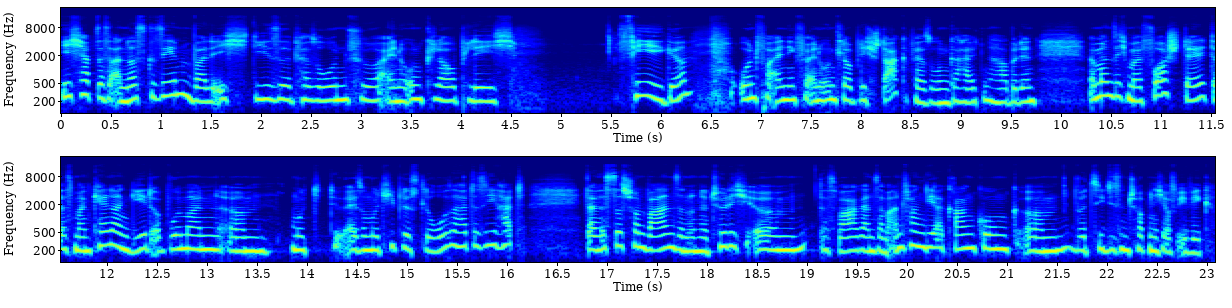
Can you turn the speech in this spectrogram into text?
ich habe das anders gesehen, weil ich diese Person für eine unglaublich fähige und vor allen Dingen für eine unglaublich starke Person gehalten habe. Denn wenn man sich mal vorstellt, dass man Kellnern geht, obwohl man ähm, also multiple Sklerose hatte sie hat, dann ist das schon Wahnsinn. Und natürlich, ähm, das war ganz am Anfang die Erkrankung, ähm, wird sie diesen Job nicht auf ewig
